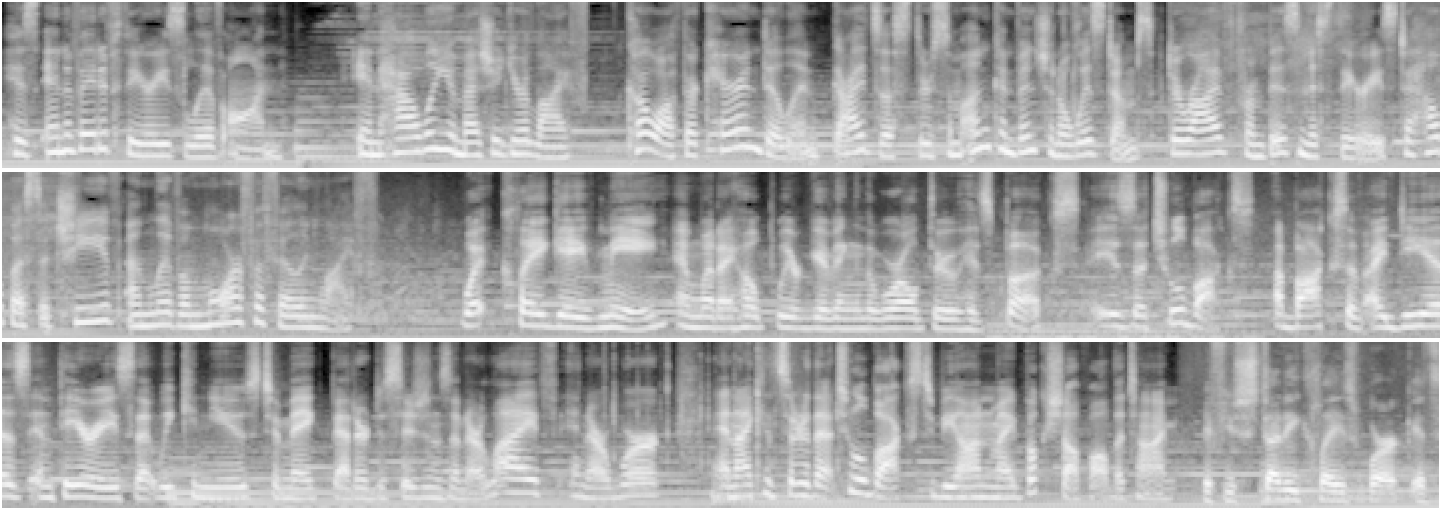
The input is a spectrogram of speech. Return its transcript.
his innovative theories live on. In How Will You Measure Your Life, co author Karen Dillon guides us through some unconventional wisdoms derived from business theories to help us achieve and live a more fulfilling life. What Clay gave me, and what I hope we're giving the world through his books, is a toolbox, a box of ideas and theories that we can use to make better decisions in our life, in our work, and I consider that toolbox to be on my bookshelf all the time. If you study Clay's work, it's,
